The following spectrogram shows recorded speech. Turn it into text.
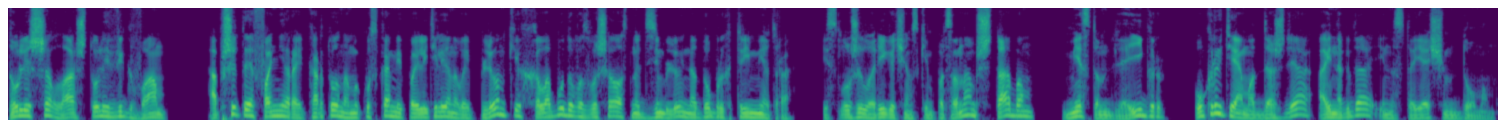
То ли шалаш, то ли вигвам, обшитая фанерой, картоном и кусками полиэтиленовой пленки, халабуда возвышалась над землей на добрых три метра и служила ригачинским пацанам штабом, местом для игр, укрытием от дождя, а иногда и настоящим домом.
